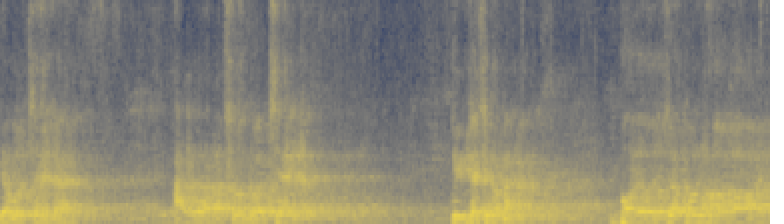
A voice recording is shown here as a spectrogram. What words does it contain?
কে বলছেন এটা? আল্লাহ রাসূল বলছেন তিনটা ছিল না? বয়স যখন হয়,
